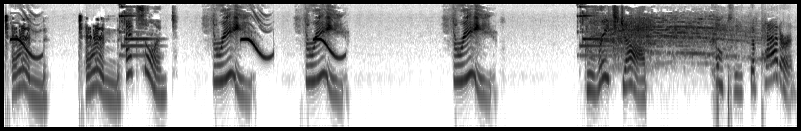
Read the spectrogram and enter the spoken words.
Ten. Ten. Excellent! Three. Three. Three. Great job! Complete the pattern.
